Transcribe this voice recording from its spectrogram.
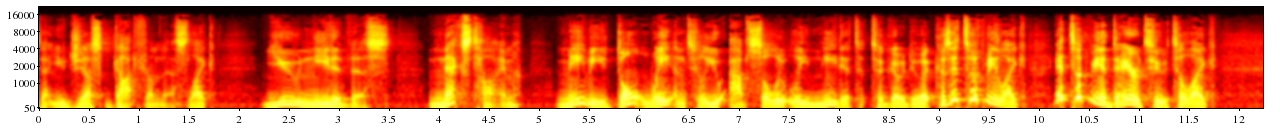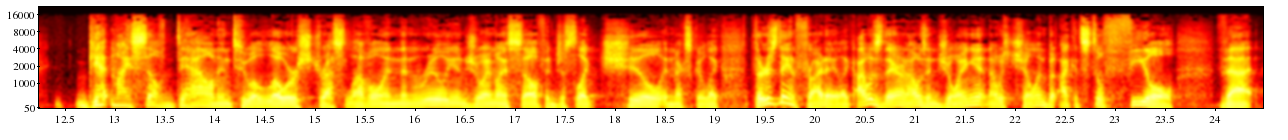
that you just got from this. Like you needed this. Next time, maybe don't wait until you absolutely need it to go do it. Cause it took me like, it took me a day or two to like get myself down into a lower stress level and then really enjoy myself and just like chill in Mexico. Like Thursday and Friday, like I was there and I was enjoying it and I was chilling, but I could still feel that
